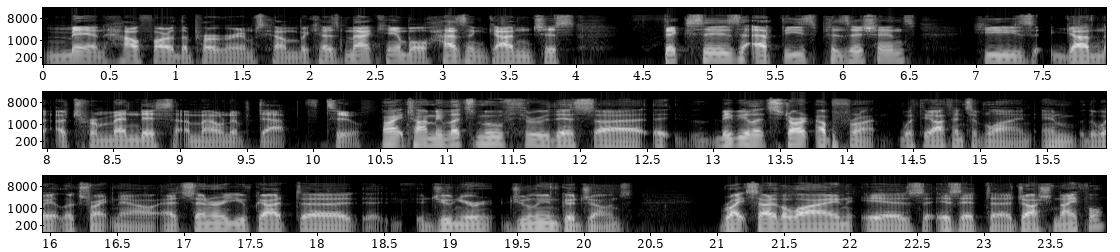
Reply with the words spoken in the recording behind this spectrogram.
man how far the program's come because Matt Campbell hasn't gotten just fixes at these positions. He's gotten a tremendous amount of depth too. All right, Tommy, let's move through this. Uh, maybe let's start up front with the offensive line and the way it looks right now. At center, you've got uh, junior Julian Good Jones. Right side of the line is is it uh, Josh Knipfel,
